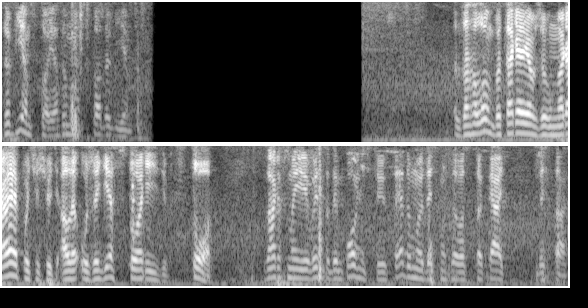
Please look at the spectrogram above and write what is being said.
Доб'ємо 100, я думаю, 100 доб'ємо. Загалом батарея вже вмирає по чуть-чуть, але вже є 100 різів. 100. Зараз ми її висадимо повністю і все. Я думаю, десь можливо 105, десь так.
